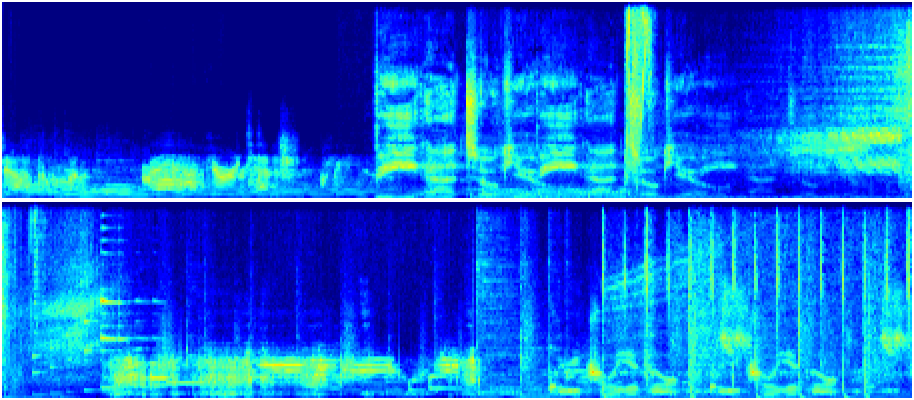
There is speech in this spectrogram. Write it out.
gentlemen, may I have your attention, please? Be at Tokyo. Be at Tokyo. Cultural apartment. Cultural apartments.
